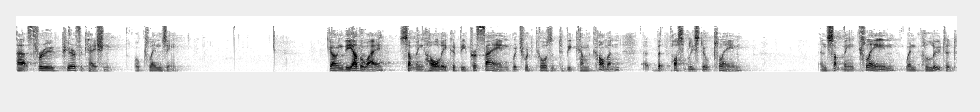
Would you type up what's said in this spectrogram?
uh, through purification or cleansing. Going the other way, something holy could be profaned, which would cause it to become common, uh, but possibly still clean. And something clean, when polluted,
